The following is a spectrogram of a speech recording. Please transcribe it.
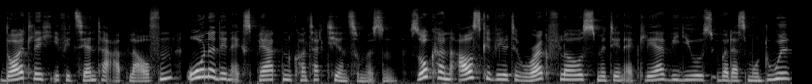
deutlich effizienter ablaufen, ohne den Experten kontaktieren zu müssen. So können ausgewählte Workflows mit den Erklärvideos über das Modul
